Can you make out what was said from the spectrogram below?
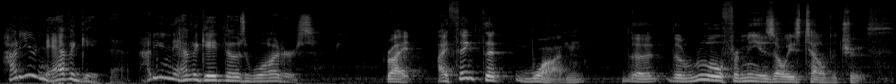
how do you navigate that? How do you navigate those waters? Right. I think that one, the the rule for me is always tell the truth.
